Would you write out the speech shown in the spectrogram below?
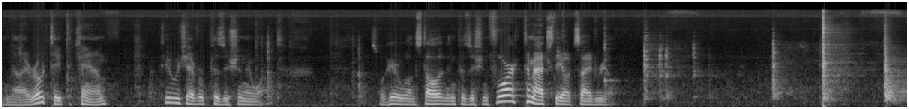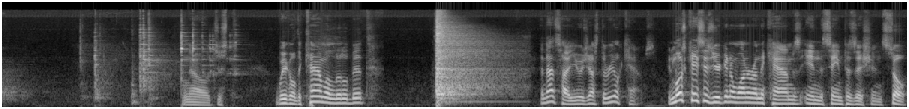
now I rotate the cam to whichever position I want. So here we'll install it in position four to match the outside reel. Now just wiggle the cam a little bit. And that's how you adjust the reel cams. In most cases, you're gonna wanna run the cams in the same position. So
